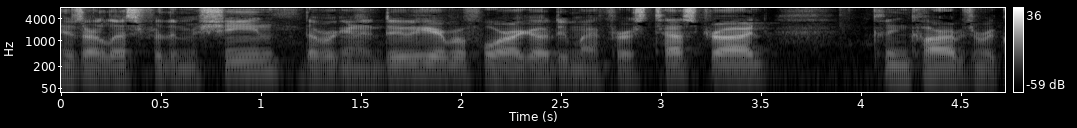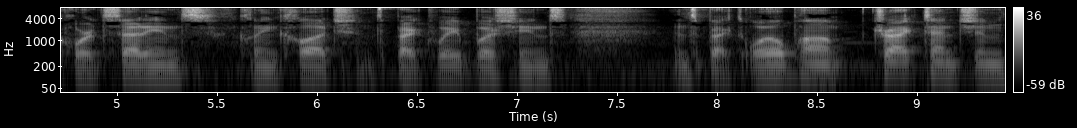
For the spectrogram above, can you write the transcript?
Here's our list for the machine that we're gonna do here before I go do my first test ride. Clean carbs and record settings, clean clutch, inspect weight bushings, inspect oil pump, track tension,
